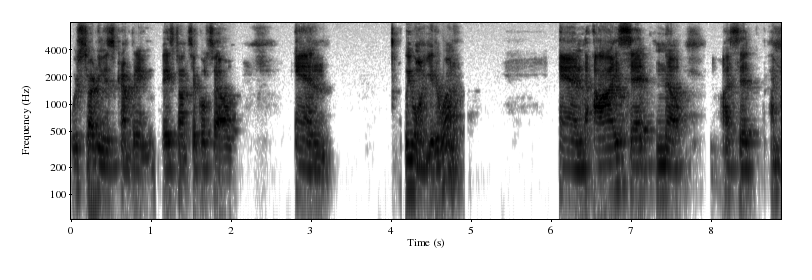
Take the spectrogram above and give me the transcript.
we're starting this company based on sickle cell, and we want you to run it. And I said, No. I said, I'm,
